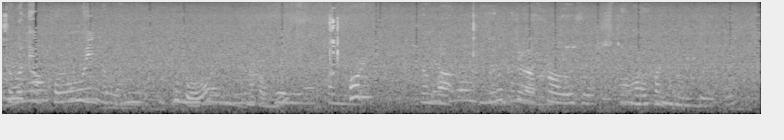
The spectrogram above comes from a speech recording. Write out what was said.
そこにコロインのがどこなんかなんかどっちがカードしても中に入ってる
